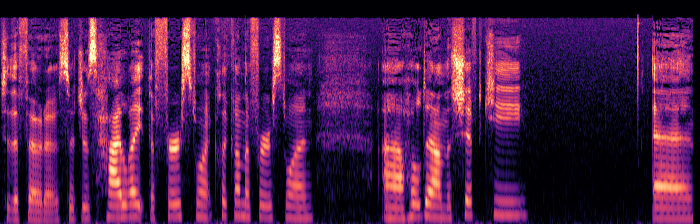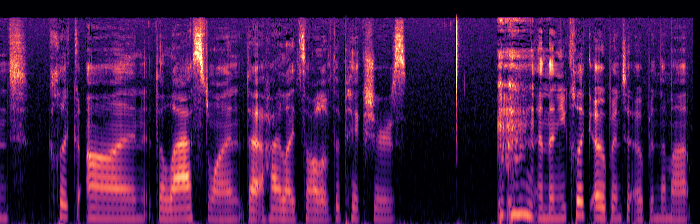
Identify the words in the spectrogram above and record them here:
to the photo. So just highlight the first one, click on the first one, uh, hold down the shift key, and click on the last one that highlights all of the pictures and then you click open to open them up.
